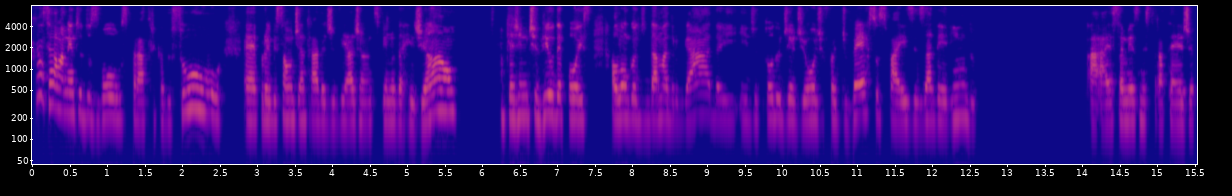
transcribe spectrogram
cancelamento dos voos para a África do Sul, proibição de entrada de viajantes vindo da região. O que a gente viu depois, ao longo da madrugada e, e de todo o dia de hoje, foi diversos países aderindo a, a essa mesma estratégia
